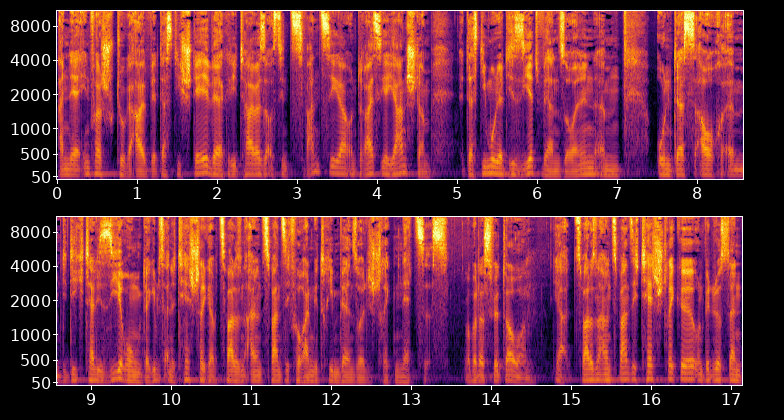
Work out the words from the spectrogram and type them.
an der Infrastruktur gearbeitet wird, dass die Stellwerke, die teilweise aus den 20er und 30er Jahren stammen, dass die modernisiert werden sollen ähm, und dass auch ähm, die Digitalisierung, da gibt es eine Teststrecke ab 2021 vorangetrieben werden soll des Streckennetzes. Aber das wird dauern. Ja, 2021 Teststrecke und wenn du das dann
